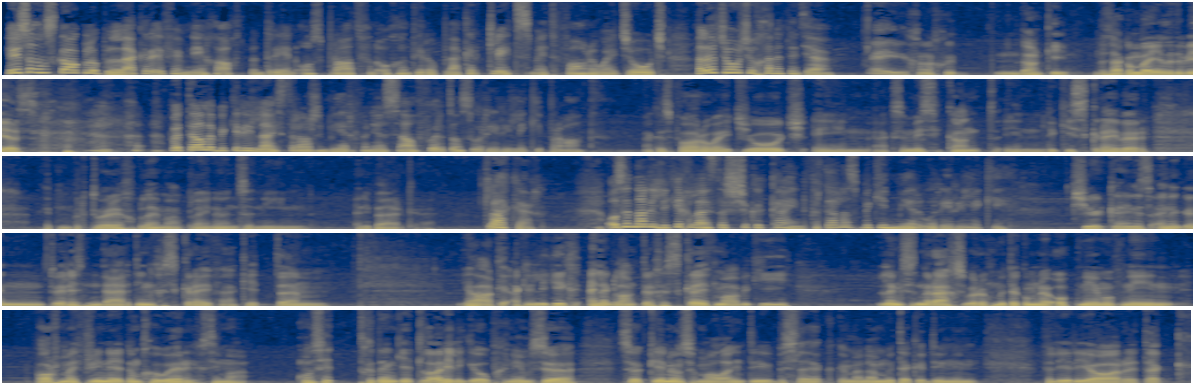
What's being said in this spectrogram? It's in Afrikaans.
Hier is ons skakel op Lekker FM 98.3 en ons praat vanoggend hier op Lekker Klets met Faraway George. Hallo George, hoe gaan dit met jou? Hey, gaan goed. Dankie. Dis ek om by julle te wees. Vertel 'n bietjie die luisteraars meer van jouself voordat ons oor hierdie liedjie praat. Ek is Faraway George en ek's 'n musikant en liedjie skrywer. Ek het in Pretoria gebly, maar ek bly nou in Zenine in die berge. Lekker. Ons het na die liedjie geluister Sugarcane. Vertel ons 'n bietjie meer oor hierdie liedjie. Sugarcane is eintlik in 2013 geskryf. Ek het ehm um, Ja, ek ek het die liedjie eintlik lank terug geskryf, maar 'n bietjie links en regs oor of moet ek hom nou opneem of nie. 'n Paar van my vriende het hom gehoor en gesê maar ons het gedink jy het klaar die liedjie opgeneem. So so ken ons hom al en toe besluit ek okay, maar dan moet ek dit doen en verlede jaar het ek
